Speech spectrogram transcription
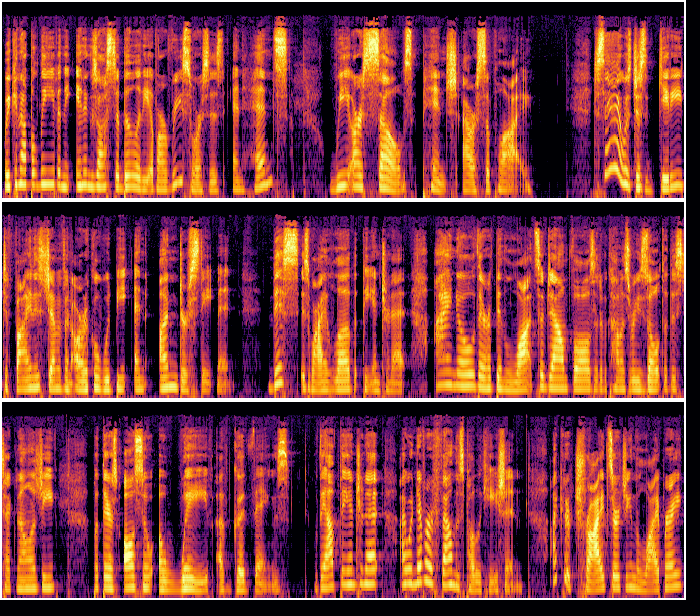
We cannot believe in the inexhaustibility of our resources, and hence, we ourselves pinch our supply. To say I was just giddy to find this gem of an article would be an understatement. This is why I love the internet. I know there have been lots of downfalls that have come as a result of this technology, but there's also a wave of good things. Without the internet, I would never have found this publication. I could have tried searching the library,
